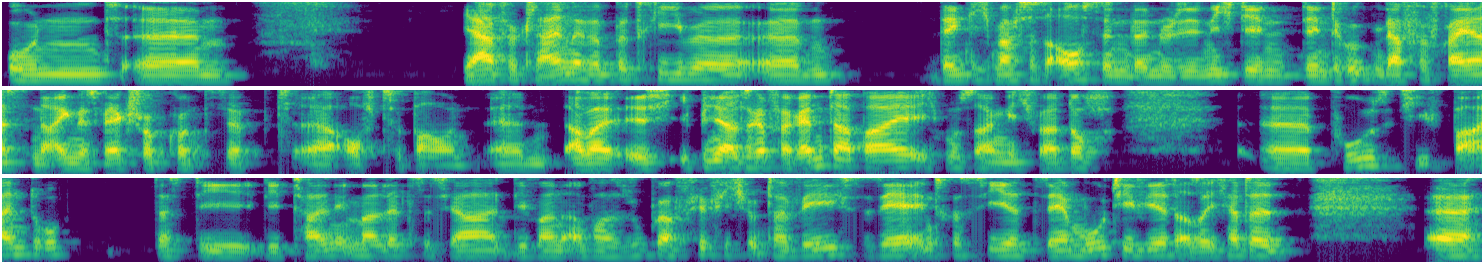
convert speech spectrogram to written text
und ähm, ja, für kleinere Betriebe ähm, denke ich, macht das auch Sinn, wenn du dir nicht den, den Rücken dafür frei hast, ein eigenes Workshop-Konzept äh, aufzubauen. Ähm, aber ich, ich bin ja als Referent dabei. Ich muss sagen, ich war doch äh, positiv beeindruckt, dass die, die Teilnehmer letztes Jahr, die waren einfach super pfiffig unterwegs, sehr interessiert, sehr motiviert. Also ich hatte äh,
